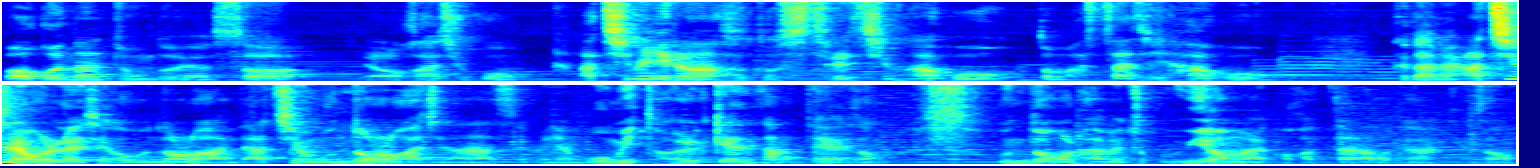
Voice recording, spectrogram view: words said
뻐근한 정도였어가지고 아침에 일어나서도 스트레칭하고 또 마사지하고 그 다음에 아침에 원래 제가 운동을 가는데 아침에 운동을 가진 않았어요. 왜냐면 몸이 덜 깬 상태에서 운동을 하면 조금 위험할 것 같다라고 생각해서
